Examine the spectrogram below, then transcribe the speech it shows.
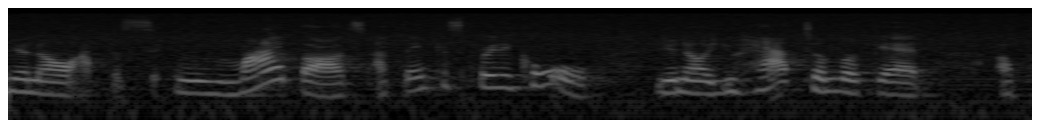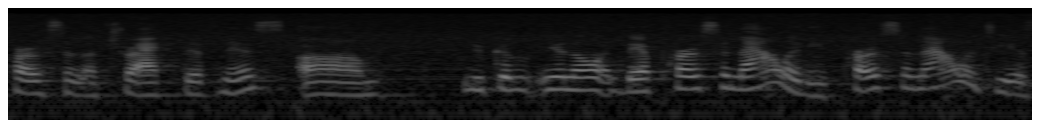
you know, my thoughts, I think it's pretty cool. You know, you have to look at a person attractiveness. Um, you can, you know, their personality. Personality is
